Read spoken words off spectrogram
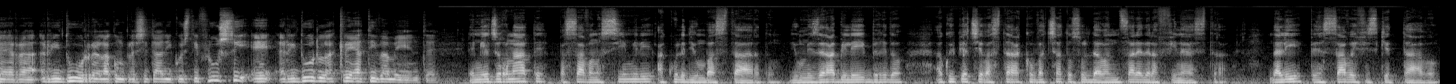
per ridurre la complessità di questi flussi e ridurla creativamente. Le mie giornate passavano simili a quelle di un bastardo, di un miserabile ibrido a cui piaceva stare accovacciato sul davanzale della finestra, da lì pensavo e fischiettavo,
